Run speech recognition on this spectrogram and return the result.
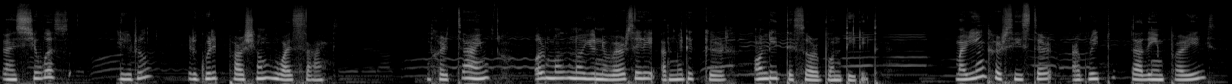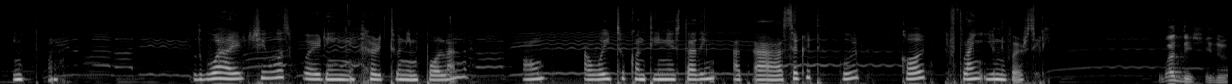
Since she was little, her great passion was science. In her time, almost no university admitted girls, only the Sorbonne did it. Marie and her sister agreed to study in Paris in turn. But while she was wearing her tune in Poland, she found a way to continue studying at a secret school called the Flying University. What did she do?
